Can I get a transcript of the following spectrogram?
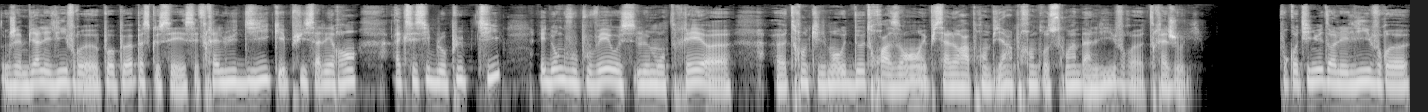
Donc j'aime bien les livres pop-up parce que c'est très ludique et puis ça les rend accessibles aux plus petits. Et donc vous pouvez aussi le montrer euh, euh, tranquillement aux 2-3 ans et puis ça leur apprend bien à prendre soin d'un livre très joli. Pour continuer dans les livres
